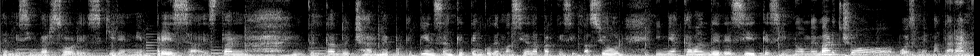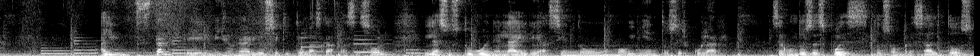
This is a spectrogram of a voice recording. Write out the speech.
de mis inversores, quieren mi empresa, están intentando echarme porque piensan que tengo demasiada participación y me acaban de decir que si no me marcho, pues me matarán. Al instante el millonario se quitó las gafas de sol y las sostuvo en el aire haciendo un movimiento circular. Segundos después, dos hombres altos,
